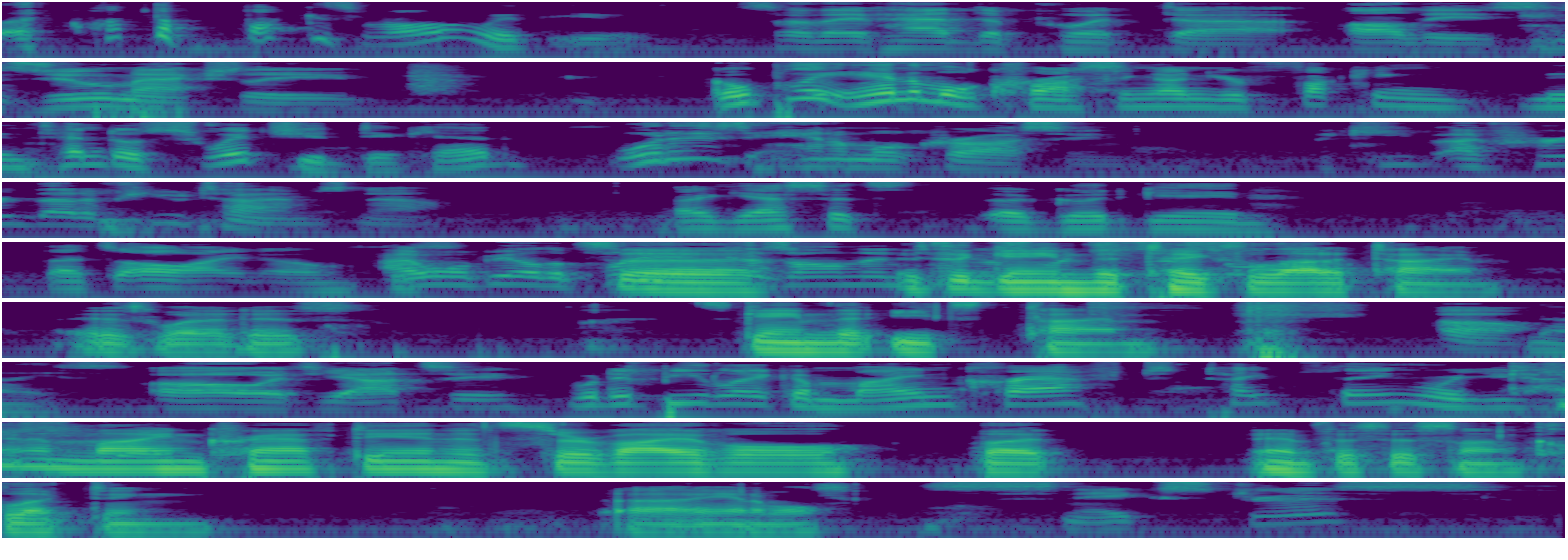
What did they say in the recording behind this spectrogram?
Like, what the fuck is wrong with you? so they've had to put uh, all these Zoom actually. Go play Animal Crossing on your fucking Nintendo Switch, you dickhead. What is Animal Crossing? I keep I've heard that a few times now. I guess it's a good game. That's all I know. I won't be able to It's play it because all Nintendo It's a game that Switches are takes a lot of time, is what it is. It's a game that eats time. Oh, Nice. oh, it's Yahtzee. Would it be like a Minecraft type thing where you Kind of just Minecraftian. It's survival, but emphasis on collecting uh, animals. Snakestress.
